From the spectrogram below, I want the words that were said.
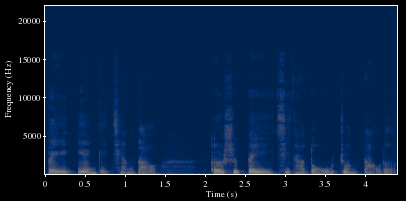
被烟给呛到，而是被其他动物撞倒了。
